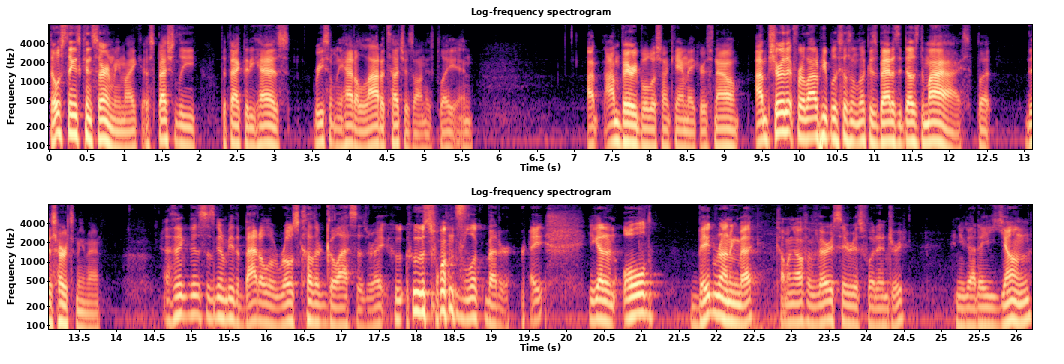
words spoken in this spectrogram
those things concern me, Mike, especially the fact that he has recently had a lot of touches on his plate and I'm, very bullish on Cam Akers. Now, I'm sure that for a lot of people, this doesn't look as bad as it does to my eyes, but this hurts me, man. I think this is going to be the battle of rose-colored glasses, right? Who, whose ones look better, right? You got an old, big running back coming off a very serious foot injury, and you got a young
